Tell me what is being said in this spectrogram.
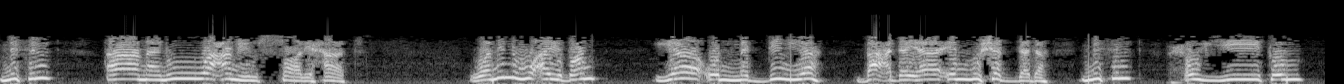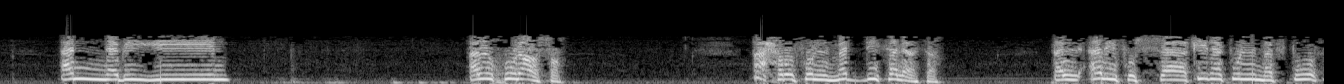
مثل آمنوا وعملوا الصالحات. ومنه أيضا ياء مدية بعد ياء مشددة مثل حييتم النبيين. الخلاصة أحرف المد ثلاثة. الألف الساكنة المفتوح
